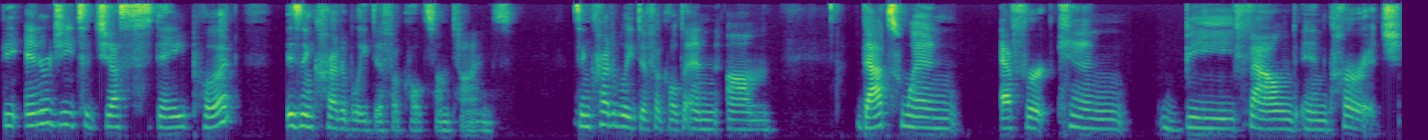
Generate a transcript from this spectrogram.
The energy to just stay put is incredibly difficult sometimes. It's incredibly difficult. And um, that's when effort can be found in courage.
